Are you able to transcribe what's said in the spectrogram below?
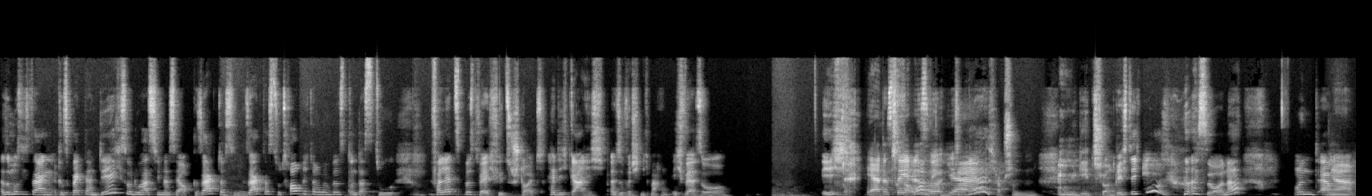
Also muss ich sagen, Respekt an dich. So, du hast ihm das ja auch gesagt, du hast ihm gesagt, dass du traurig darüber bist und dass du verletzt bist, wäre ich viel zu stolz. Hätte ich gar nicht, also würde ich nicht machen. Ich wäre so, ich Ja, deswegen, Trauer also, wegen ja. dir. Ich habe schon, mir geht's schon richtig gut. so, ne? Und ähm, Ja.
